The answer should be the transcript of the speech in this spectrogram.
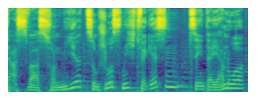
Das war's von mir. Zum Schluss nicht vergessen, 10. Januar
